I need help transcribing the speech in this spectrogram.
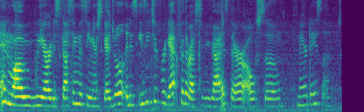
And while we are discussing the senior schedule, it is easy to forget for the rest of you guys there are also mayor days left.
